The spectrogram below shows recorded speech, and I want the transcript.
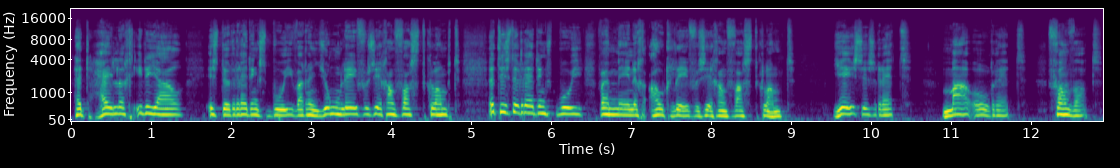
Het heilig ideaal is de reddingsboei waar een jong leven zich aan vastklampt. Het is de reddingsboei waar menig oud leven zich aan vastklampt. Jezus redt, Mao red. Van wat?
